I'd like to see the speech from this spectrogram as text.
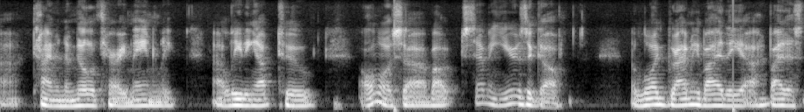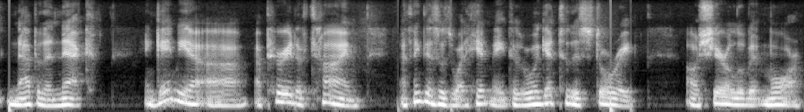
uh time in the military, mainly uh, leading up to almost uh, about seven years ago. The Lord grabbed me by the by the nape of the neck and gave me a, a period of time. I think this is what hit me because when we get to this story, I'll share a little bit more.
